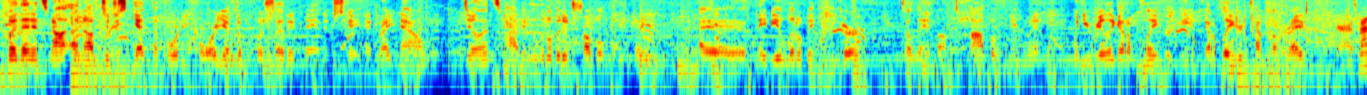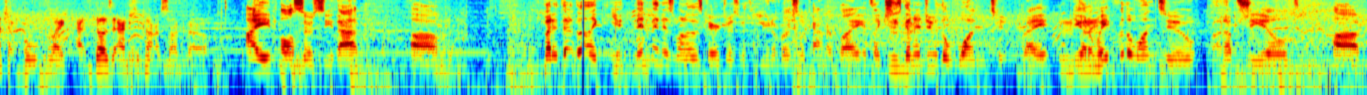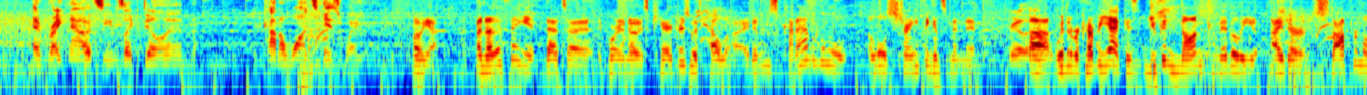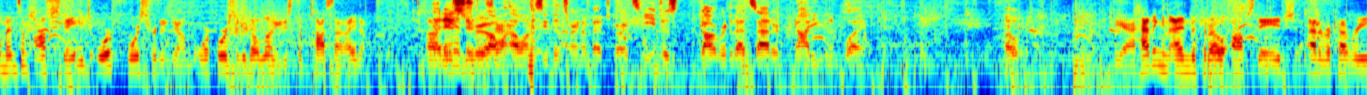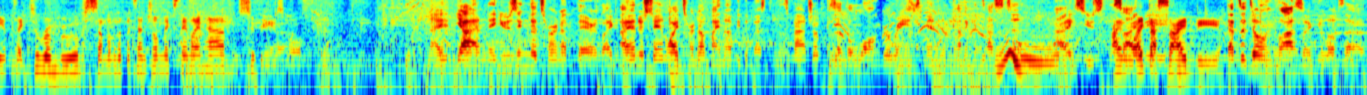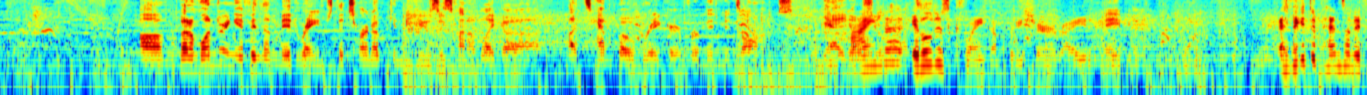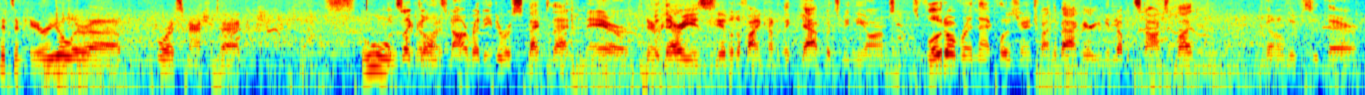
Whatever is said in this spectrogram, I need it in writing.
but then it's not enough to just get the 44. You have to push that advantage state, and right now Dylan's having a little bit of trouble landing, uh, maybe a little bit eager to land on top of Min Min when you really gotta play her game. Gotta play her tempo, right? Yeah, this matchup like does actually kind of suck though. I also see that. Um, but it, like you, Min Min is one of those characters with universal counterplay. It's like she's gonna do the one-two, right? You gotta Mhm. wait for the one-two, run up shields, um, and right now it seems like Dylan kind of wants his way in. Oh yeah. Another thing that's uh, important to know is characters with held items kind of have a little a little strength against Min Min. Really? Uh, with the recovery, yeah, because you can non-committally either stop her momentum off stage or force her to jump or force her to go low. You just toss that item. Uh, that is true. the I, want to see the turnip edge guards. He just got rid of that Saturn, not even in play. Oh, Yeah, having an item to throw off stage at a recovery, like to remove some of the potential mix they might have, super useful. Nice. Yeah, and using the turnip there. Like, I understand why turnip might not be the best in this matchup because at the longer range, Min Min kind of contests Ooh. it. Nice use I side like that side B. That's a Dylan classic. He loves that. Um, but I'm wondering if in the mid range, the turnip can be used as kind of like a, a tempo breaker for Min Min's arms. Yeah, Kinda. It'll just clank, I'm pretty sure, right? Maybe. I think it depends on if it's an aerial or a or a smash attack. Ooh, Looks like. Dylan's not ready to respect that nair, There but there he is. He's able to find kind of the gap between the arms. Just float over in that close range, find the back air, even it up in Stock's spot. Gonna lose it there.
